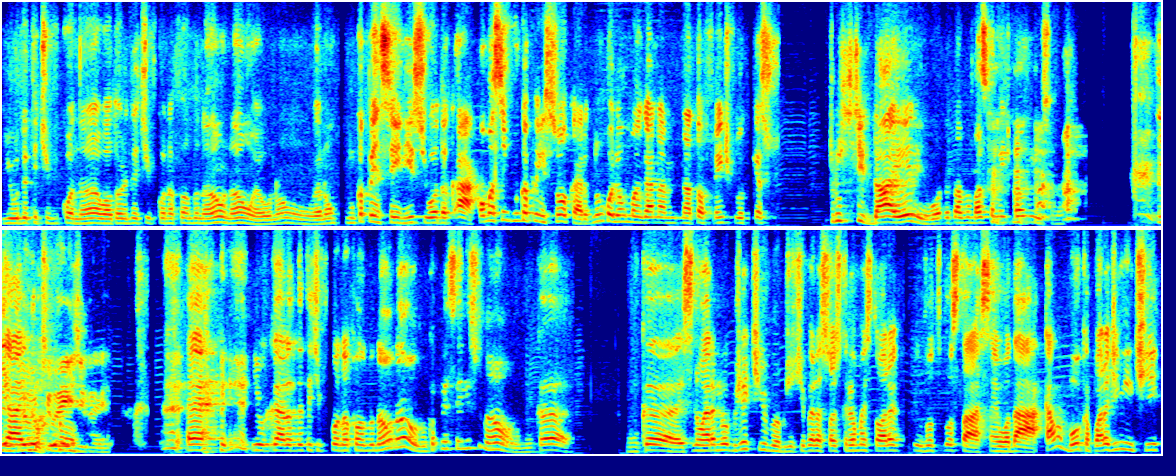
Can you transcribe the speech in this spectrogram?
e o Detetive Conan, o autor do Detetive Conan falando, não, não, eu não, eu não, nunca pensei nisso, e o Oda, ah, como assim que nunca pensou, cara? Tu nunca olhou um mangá na, na tua frente e falou que quer trucidar ele? O Oda tava basicamente falando isso, né? E aí o o, é, e o cara do Detetive Conan falando, não, não, nunca pensei nisso não, nunca, nunca, esse não era meu objetivo, meu objetivo era só escrever uma história que os outros gostassem. Aí o Oda, ah, cala a boca, para de mentir.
